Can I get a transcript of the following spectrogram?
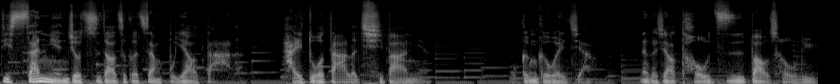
第三年就知道这个仗不要打了，还多打了七八年。我跟各位讲，那个叫投资报酬率，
